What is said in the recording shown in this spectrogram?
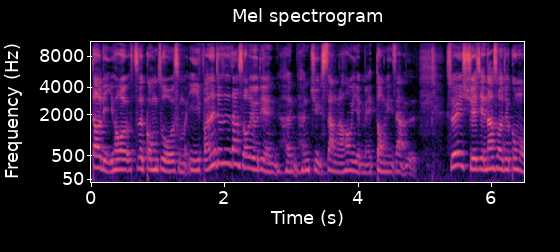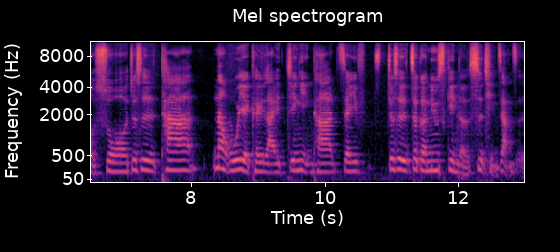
到底以后这工作有什么意义。反正就是那时候有点很很沮丧，然后也没动力这样子。所以学姐那时候就跟我说，就是她。那我也可以来经营他这一，就是这个 new Skin 的事情这样子。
